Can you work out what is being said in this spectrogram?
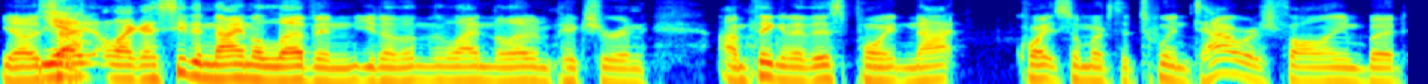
You know, yeah. like I see the 9/11, you know, the 9/11 picture, and I'm thinking at this point, not quite so much the twin towers falling, but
